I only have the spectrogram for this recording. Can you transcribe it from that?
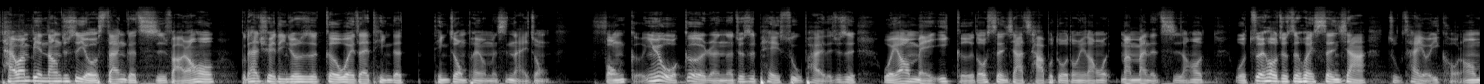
台湾便当就是有三个吃法，然后不太确定，就是各位在听的。听众朋友们是哪一种风格？因为我个人呢，就是配速派的，就是我要每一格都剩下差不多的东西，然后慢慢的吃，然后我最后就是会剩下主菜有一口，然后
